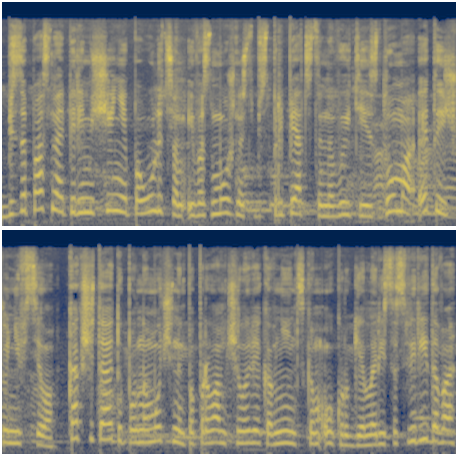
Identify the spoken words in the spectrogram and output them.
Безопасное перемещение по улицам и возможность беспрепятственно выйти из дома – это еще не все. Как считает уполномоченный по правам человека в Ненецком округе Лариса Свиридова,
